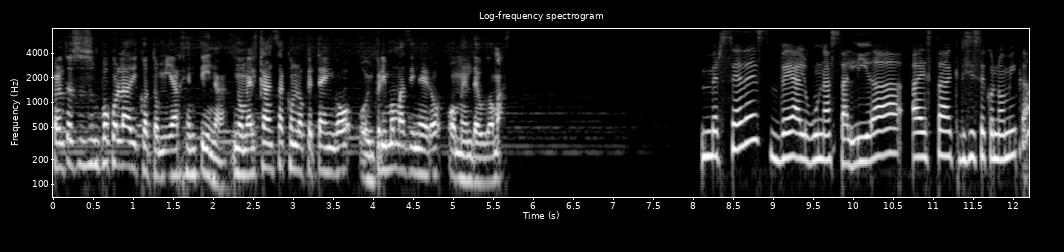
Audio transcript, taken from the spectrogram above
Pero entonces es un poco la dicotomía argentina. No me alcanza con lo que tengo, o imprimo más dinero o me endeudo más. ¿Mercedes ve alguna salida a esta crisis económica?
